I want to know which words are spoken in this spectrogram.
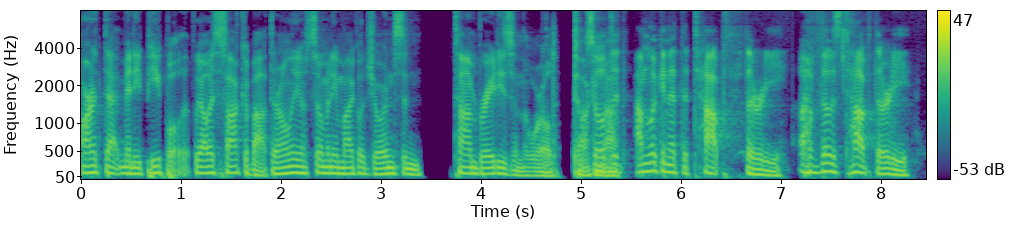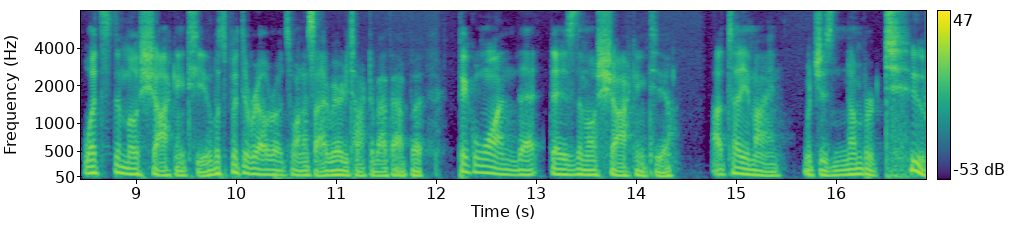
aren't that many people. We always talk about there are only so many Michael Jordans and Tom Brady's in the world. Talking So about the, I'm looking at the top 30. Of those top 30, what's the most shocking to you? Let's put the railroads one aside. We already talked about that, but pick one that, that is the most shocking to you. I'll tell you mine. which is number two,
